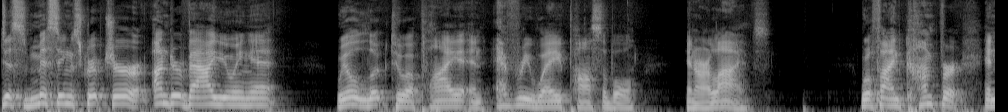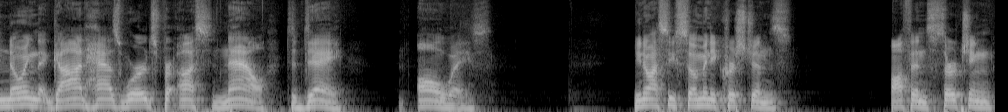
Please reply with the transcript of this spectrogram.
dismissing Scripture or undervaluing it, we'll look to apply it in every way possible in our lives. We'll find comfort in knowing that God has words for us now, today, and always. You know, I see so many Christians often searching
